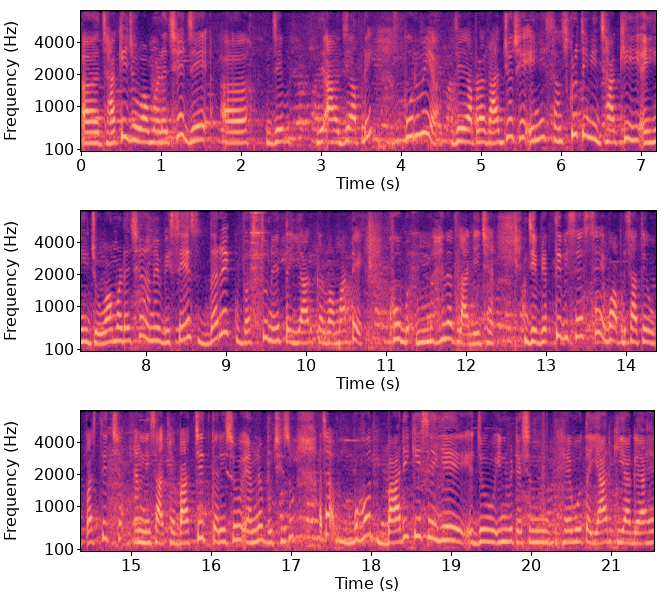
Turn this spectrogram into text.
અ, ઝાંખી જોવા મળે છે જે અ, જે જે આ જે આપણી પૂર્વીય જે આપણા રાજ્યો છે એની સંસ્કૃતિની ઝાંખી અહીં જોવા મળે છે અને વિશેષ દરેક વસ્તુને તૈયાર કરવા માટે ખૂબ મહેનત લાગી છે જે વ્યક્તિ વિશેષ છે वो આપણી સાથે ઉપસ્થિત છે એમની સાથે बातचीत કરીશું એમને પૂછીશું अच्छा बहुत बारीकी से ये जो इनविटेशन है वो तैयार किया गया है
